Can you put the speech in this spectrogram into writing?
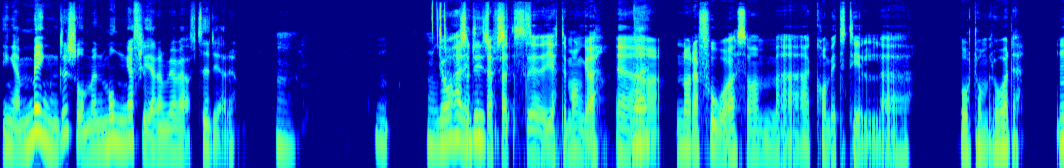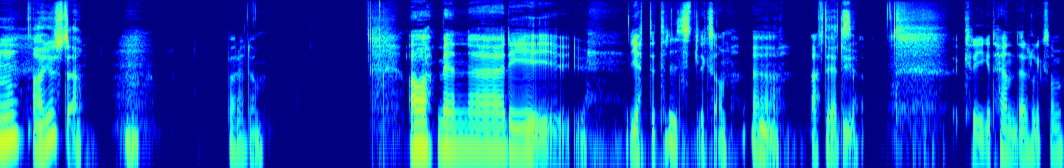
Inga mängder så, men många fler än vi har haft tidigare. Mm. Mm. Mm, Jag har Så inte träffat speciellt. eh, jättemånga. Eh, några få som eh, kommit till eh, vårt område. Mm. Ja, just det. Bara dem. Ja, men eh, det är jättetrist liksom. eh, Mm, Att det är det ju. kriget händer, liksom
